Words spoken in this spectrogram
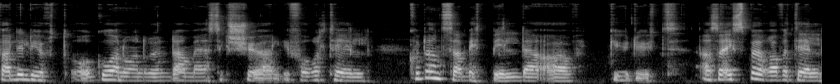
veldig lurt å gå noen runder med seg sjøl i forhold til hvordan ser mitt bilde av Gud ut? Altså, jeg spør av og til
